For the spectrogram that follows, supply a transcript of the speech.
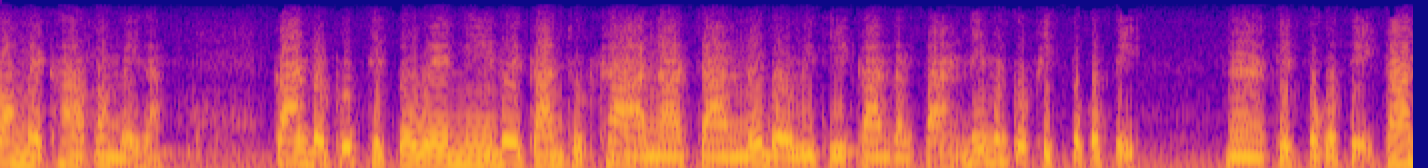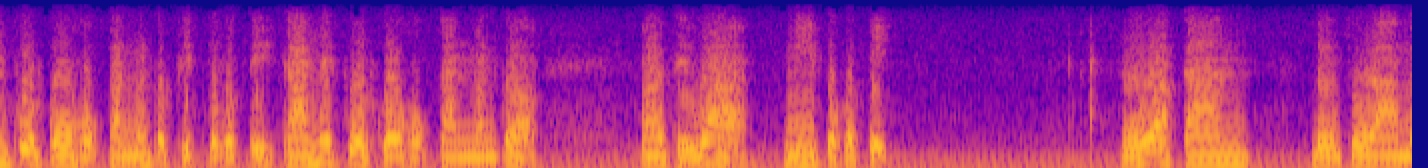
ต้องไม่ฆ่าต้องไม่รัก การประพฤติผิดประเวณีด้วยการฉุดฆ่าอนาจารหรือโดยวิธีการต่างๆ นี่มันก็ผิดปกตินะผิดปกติ การพูดโกหกกันมันก็ผิดปกติ การไม่พูดโกหกกันมันก็ถือว่ามีปกติ หรือว่าการ ดื่มสุราเม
